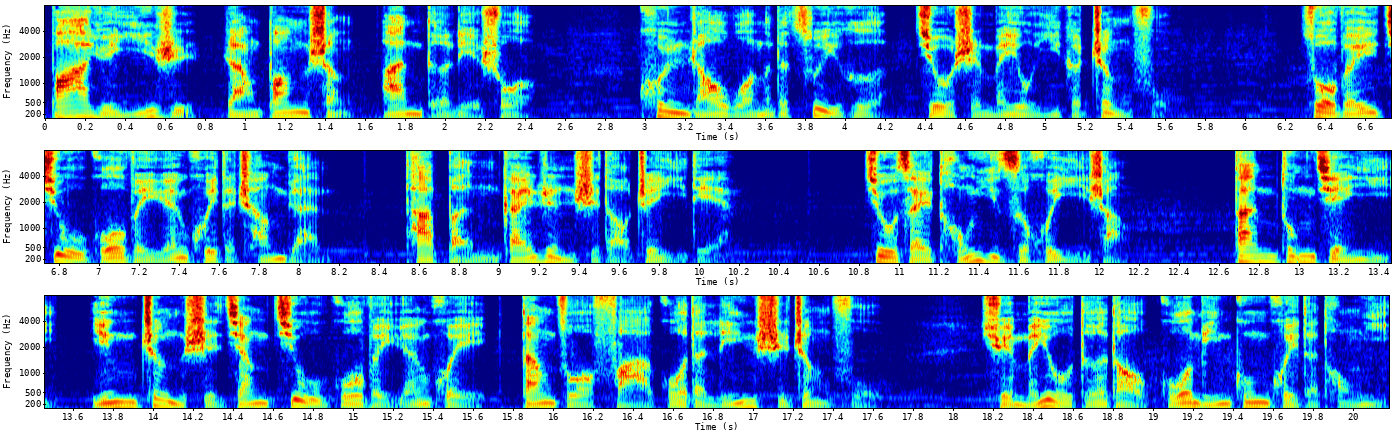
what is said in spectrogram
八月一日，让邦圣安德烈说：“困扰我们的罪恶就是没有一个政府。”作为救国委员会的成员，他本该认识到这一点。就在同一次会议上，丹东建议应正式将救国委员会当作法国的临时政府，却没有得到国民工会的同意。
